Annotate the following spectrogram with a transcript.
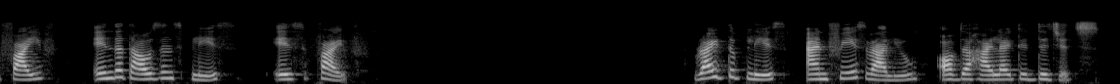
5 in the thousands place is 5. Write the place and face value of the highlighted digits.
